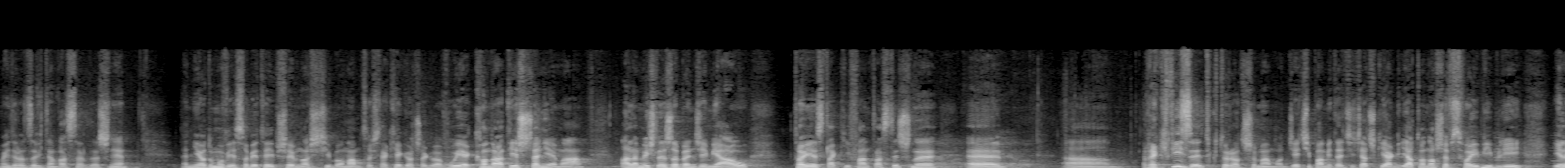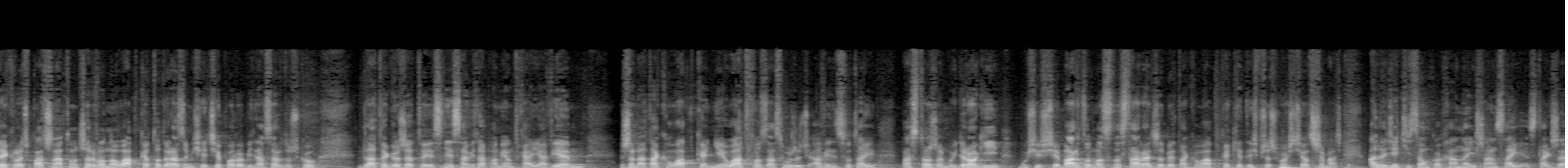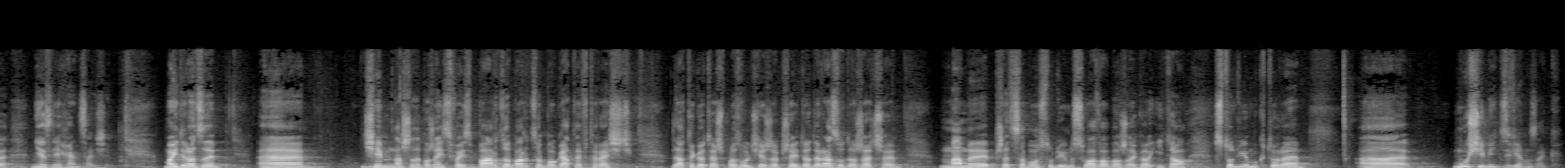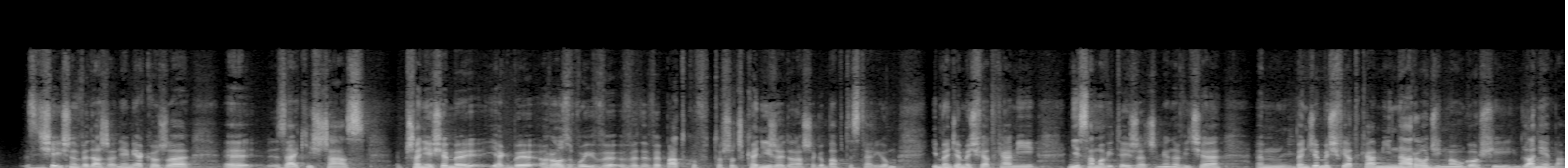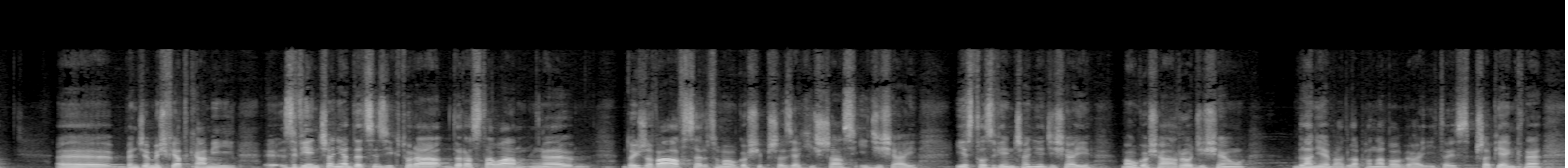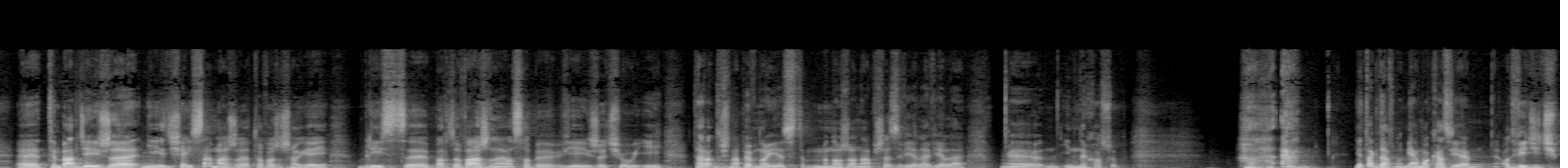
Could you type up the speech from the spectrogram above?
Moi drodzy, witam Was serdecznie. Nie odmówię sobie tej przyjemności, bo mam coś takiego, czego wujek Konrad jeszcze nie ma, ale myślę, że będzie miał. To jest taki fantastyczny e, rekwizyt, który otrzymam od dzieci. Pamiętajcie, ciaczki, jak ja to noszę w swojej Biblii. Ilekroć patrzę na tą czerwoną łapkę, to od razu mi się ciepło robi na serduszku, dlatego że to jest niesamowita pamiątka. Ja wiem, że na taką łapkę niełatwo zasłużyć, a więc tutaj, pastorze mój drogi, musisz się bardzo mocno starać, żeby taką łapkę kiedyś w przyszłości otrzymać. Ale dzieci są kochane i szansa jest, także nie zniechęcaj się. Moi drodzy, e, Dzisiaj nasze nabożeństwo jest bardzo, bardzo bogate w treść, dlatego też pozwólcie, że przejdę od razu do rzeczy. Mamy przed sobą studium Słowa Bożego i to studium, które e, musi mieć związek z dzisiejszym wydarzeniem, jako że e, za jakiś czas przeniesiemy jakby rozwój wy, wy, wypadków troszeczkę niżej do naszego baptysterium i będziemy świadkami niesamowitej rzeczy. Mianowicie będziemy świadkami narodzin Małgosi dla nieba. E, będziemy świadkami e, zwieńczenia decyzji, która dorastała, e, dojrzewała w sercu Małgosi przez jakiś czas i dzisiaj jest to zwieńczenie. Dzisiaj Małgosia rodzi się dla nieba, dla Pana Boga i to jest przepiękne. Tym bardziej, że nie jest dzisiaj sama, że towarzyszą jej bliscy, bardzo ważne osoby w jej życiu i ta radość na pewno jest mnożona przez wiele, wiele innych osób. Nie tak dawno miałem okazję odwiedzić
